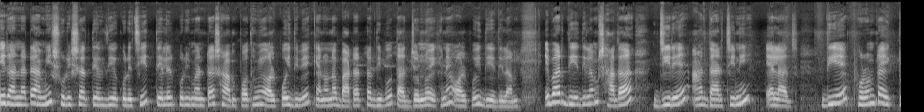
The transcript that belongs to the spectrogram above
এই রান্নাটা আমি সরিষার তেল দিয়ে করেছি। তেলের পরিমাণটা প্রথমে অল্পই দিবে, কেননা বাটারটা দিব, তার জন্য এখানে অল্পই দিয়ে দিলাম। এবার দিয়ে দিলাম সাদা জিরে আর দারচিনি এলাচ। দিয়ে ফোড়নটা একটু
